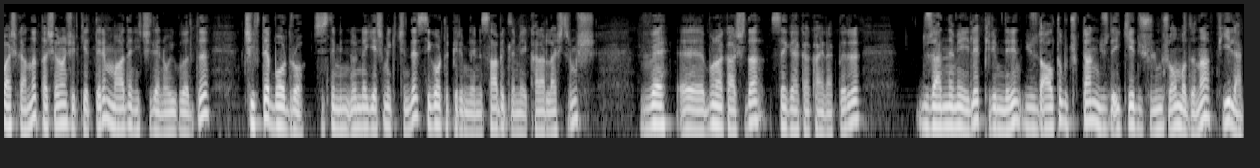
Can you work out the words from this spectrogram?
Başkanlığı taşeron şirketlerin maden işçilerine uyguladığı çifte bordro sisteminin önüne geçmek için de sigorta primlerini sabitlemeyi kararlaştırmış ve e, buna karşı da SGK kaynakları düzenleme ile primlerin %6,5'tan %2'ye düşürülmüş olmadığına fiilen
